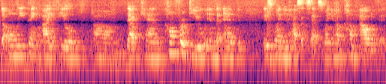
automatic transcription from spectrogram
the only thing i feel um, that can comfort you in the end is when you have success, when you have come out of it.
